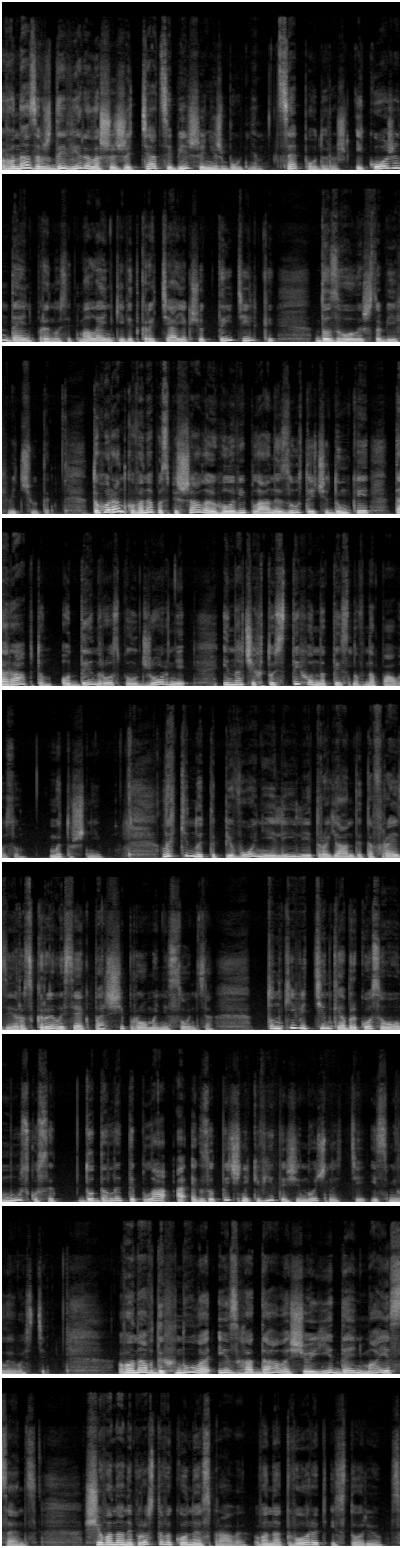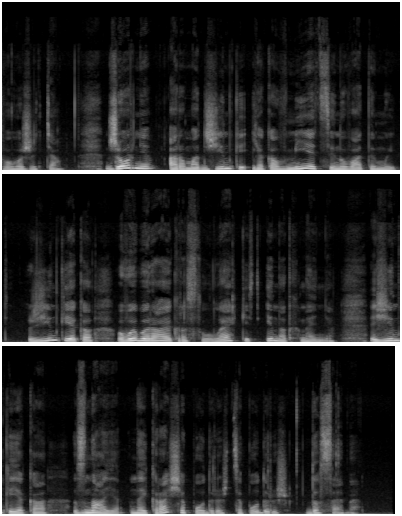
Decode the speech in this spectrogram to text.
Вона завжди вірила, що життя це більше, ніж буднє. Це подорож. І кожен день приносить маленькі відкриття, якщо ти тільки дозволиш собі їх відчути. Того ранку вона поспішала в голові плани, зустрічі, думки, та раптом один розпил Джорні, і наче хтось тихо натиснув на паузу. Метушні. Легкі ноти півонії, лілії, троянди та фрезії розкрилися, як перші промені сонця. Тонкі відтінки абрикосового мускуси додали тепла, а екзотичні квіти жіночності і сміливості. Вона вдихнула і згадала, що її день має сенс, що вона не просто виконує справи, вона творить історію свого життя. Джорні аромат жінки, яка вміє цінувати мить. Жінки, яка вибирає красу, легкість і натхнення. Жінки, яка знає, найкраща подорож це подорож до себе.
